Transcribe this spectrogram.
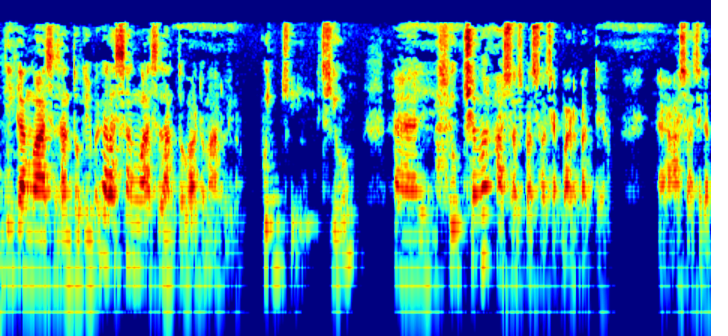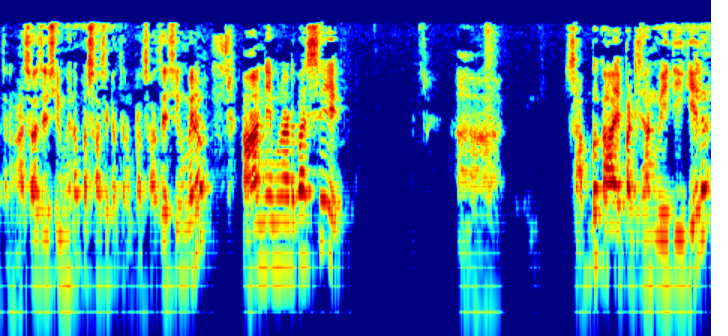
දීගං වාස සන්තෝ කියපක රස්සං වාස සන්තෝ වාට මාරු වෙනවා. පුංචි සියුම් සූක්ෂම ආශස් ප්‍රසවාසයක් බාටපත් වෙනවා. ආශාසය ගන්න ආශාසය සියුම් වෙනවා ප්‍රසවාසය ගන්න ප්‍රසවාසය සියුම් වෙනවා. ආන්නේ වුණාට පස්සේ සබ්බ කාය පටිසංවේදී කියලා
